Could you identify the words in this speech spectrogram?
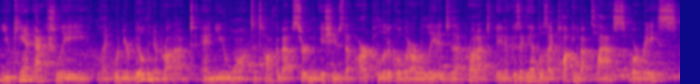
you can't actually like when you're building a product and you want to talk about certain issues that are political but are related to that product you know because example is like talking about class or race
